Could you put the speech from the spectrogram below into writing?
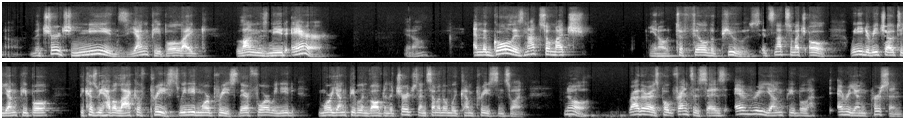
You know, the church needs young people like lungs need air, you know. And the goal is not so much, you know, to fill the pews. It's not so much, oh, we need to reach out to young people because we have a lack of priests. We need more priests. Therefore, we need more young people involved in the church, then some of them would become priests and so on. No, rather, as Pope Francis says, every young people, every young person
